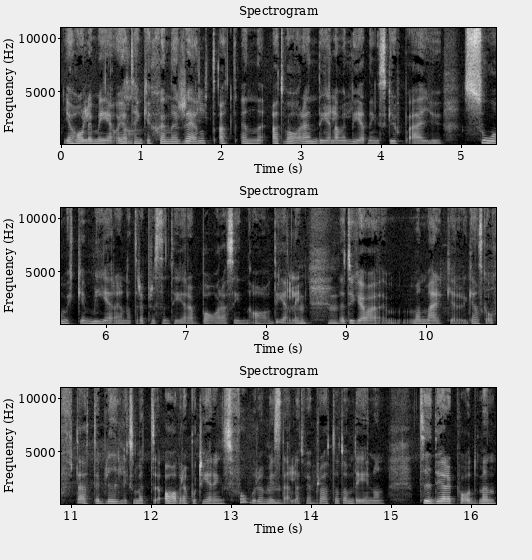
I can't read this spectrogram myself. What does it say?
Jag håller med och jag mm. tänker generellt att, en, att vara en del av en ledningsgrupp är ju så mycket mer än att representera bara sin avdelning. Mm. Mm. Det tycker jag man märker ganska ofta att det blir liksom ett avrapporteringsforum mm. istället. Vi har mm. pratat om det i någon tidigare podd. Men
